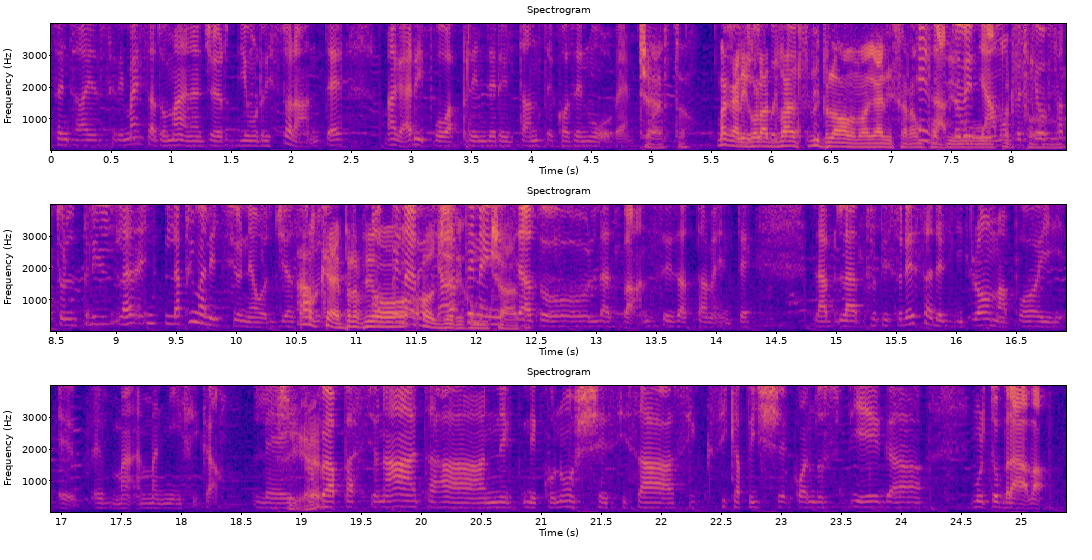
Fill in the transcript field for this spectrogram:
senza essere mai stato manager di un ristorante, magari può apprendere tante cose nuove. Certo, magari con l'advanced diploma magari sarà un esatto, po' più vediamo perché ho fatto pri- la, la, prima lezione oggi. Ah, ok, proprio ho appena, oggi ho appena iniziato l'advanced, esattamente. La, la, professoressa del diploma poi è, è, ma- è magnifica. Lei sì, è proprio eh? appassionata, ne, ne, conosce, si sa, si, si capisce quando spiega, molto brava.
